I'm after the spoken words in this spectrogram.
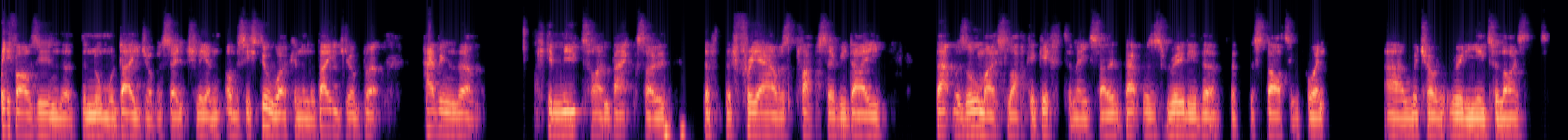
if I was in the, the normal day job, essentially, and obviously still working in the day job, but having the commute time back, so the, the three hours plus every day, that was almost like a gift to me. So that was really the, the, the starting point um, which I really utilised.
